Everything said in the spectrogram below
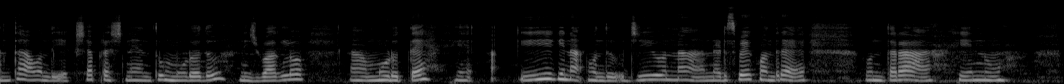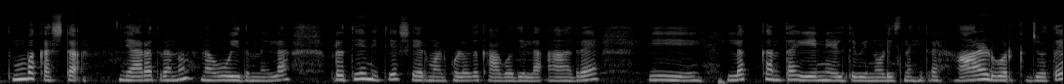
ಅಂತ ಒಂದು ಯಕ್ಷ ಪ್ರಶ್ನೆ ಅಂತೂ ಮೂಡೋದು ನಿಜವಾಗ್ಲೂ ಮೂಡುತ್ತೆ. ಈಗಿನ ಒಂದು ಜೀವನ ನಡೆಸಬೇಕು ಅಂದರೆ ಒಂಥರ ಏನು ತುಂಬ ಕಷ್ಟ. ಯಾರ ಹತ್ರನೂ ನಾವು ಇದನ್ನೆಲ್ಲ ಪ್ರತಿನಿತ್ಯ ಶೇರ್ ಮಾಡ್ಕೊಳ್ಳೋದಕ್ಕಾಗೋದಿಲ್ಲ ಆದರೆ ಈ ಲಕ್ ಅಂತ ಏನು ಹೇಳ್ತೀವಿ ನೋಡಿ ಸ್ನೇಹಿತರೆ ಹಾರ್ಡ್ ವರ್ಕ್ ಜೊತೆ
